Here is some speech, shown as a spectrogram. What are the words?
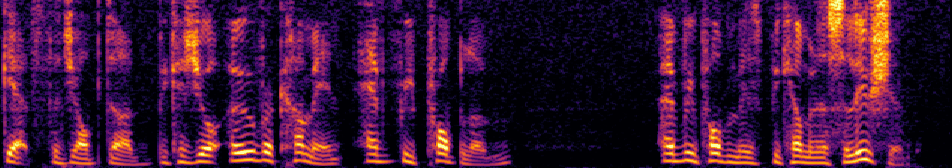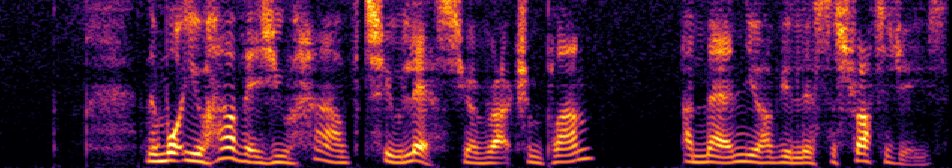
gets the job done because you're overcoming every problem. Every problem is becoming a solution. Then what you have is you have two lists. You have your action plan, and then you have your list of strategies.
